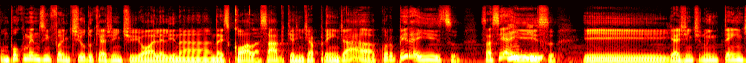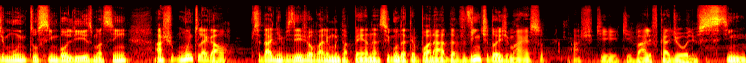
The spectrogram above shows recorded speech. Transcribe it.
um pouco menos infantil do que a gente olha ali na, na escola, sabe? Que a gente aprende, ah, Curupira é isso, Saci é uhum. isso. E, e a gente não entende muito o simbolismo assim. Acho muito legal. Cidade Invisível vale muito a pena. Segunda temporada, 22 de março. Acho que, que vale ficar de olho, sim.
